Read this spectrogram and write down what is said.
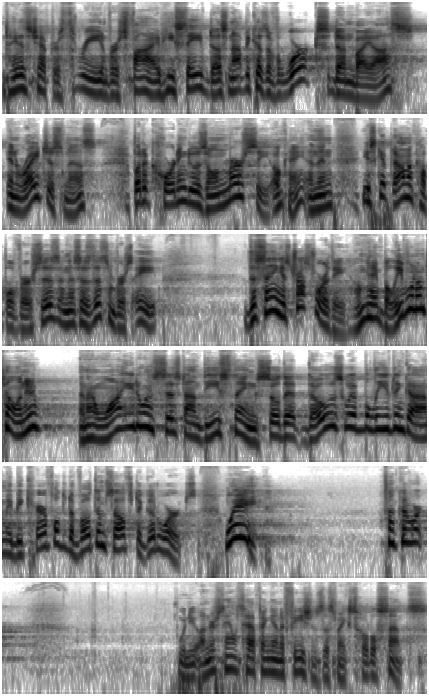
In Titus chapter 3 and verse 5, he saved us not because of works done by us in righteousness, but according to his own mercy. Okay, and then you skip down a couple verses, and it says this in verse 8. This saying is trustworthy. Okay, believe what I'm telling you. And I want you to insist on these things so that those who have believed in God may be careful to devote themselves to good works. Wait, that's not good work. When you understand what's happening in Ephesians, this makes total sense.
